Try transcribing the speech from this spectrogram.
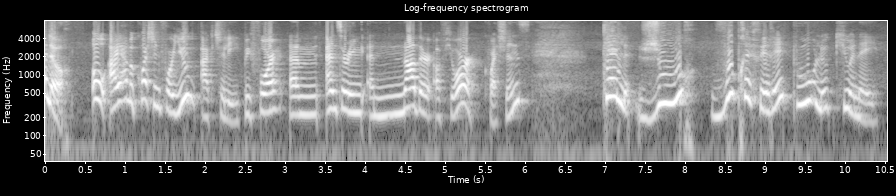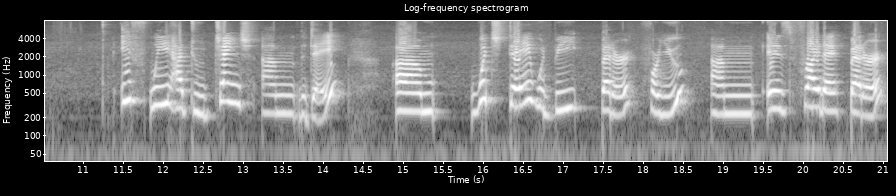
Alors, oh, I have a question for you actually before um, answering another of your questions. Quel jour vous préférez pour le Q&A? If we had to change um, the day, um, which day would be better for you? Um, is Friday better?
